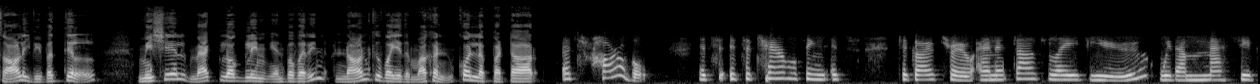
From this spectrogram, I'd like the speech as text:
சாலை விபத்தில் மிஷேல் மேக்லாக்லின் என்பவரின் நான்கு வயது மகன் கொல்லப்பட்டார் It's horrible. It's it's a terrible thing. It's to go through, and it does leave you with a massive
